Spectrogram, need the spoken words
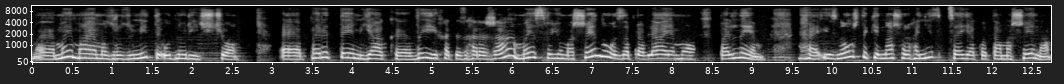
е, ми маємо зрозуміти одну річ, що е, перед тим як е, виїхати з гаража, ми свою машину заправляємо пальним. Е, І знову ж таки, наш організм це як ота машина.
